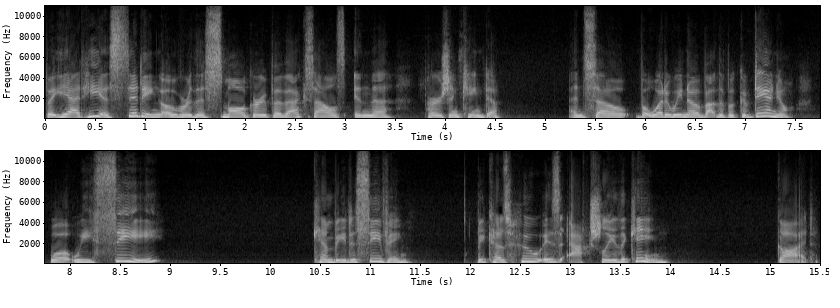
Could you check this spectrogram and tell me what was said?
but yet he is sitting over this small group of exiles in the Persian kingdom. And so, but what do we know about the book of Daniel? What we see can be deceiving because who is actually the king? God.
